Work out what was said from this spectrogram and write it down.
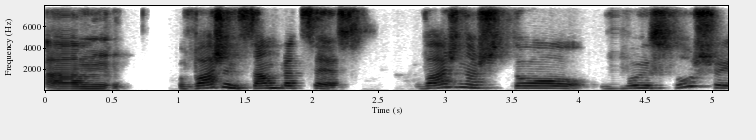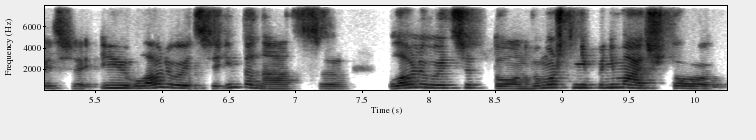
Um, важен сам процесс. Важно, что вы слушаете и улавливаете интонацию, улавливаете тон. Вы можете не понимать, что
